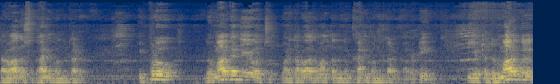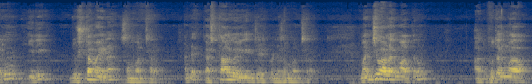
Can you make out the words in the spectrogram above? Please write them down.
తర్వాత సుఖాన్ని పొందుతాడు. ఇప్పుడు దుర్మార్గం చేయవచ్చు. వాడు తర్వాత మాత్రం దుఃఖాన్ని పొందుతాడు కాబట్టి ఈ యొక్క దుర్మార్గులకు ఇది దుష్టమైన సంవత్సరం. అంటే కష్టాలు కలిగించేటువంటి సంవత్సరం. మంచి వాళ్ళకు మాత్రం అద్భుతంగా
